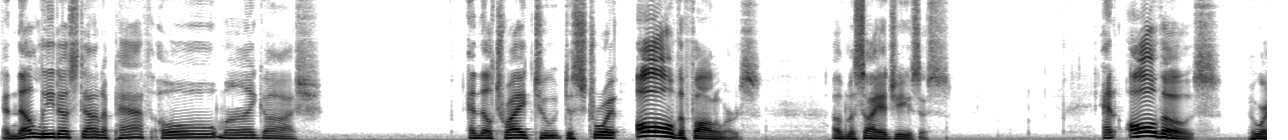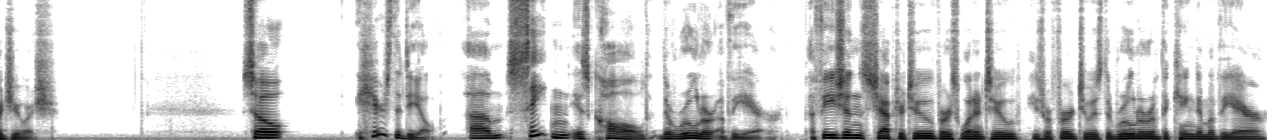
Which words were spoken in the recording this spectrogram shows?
And they'll lead us down a path, oh my gosh. And they'll try to destroy all the followers of Messiah Jesus and all those who are Jewish. So here's the deal um, Satan is called the ruler of the air. Ephesians chapter 2, verse 1 and 2, he's referred to as the ruler of the kingdom of the air.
